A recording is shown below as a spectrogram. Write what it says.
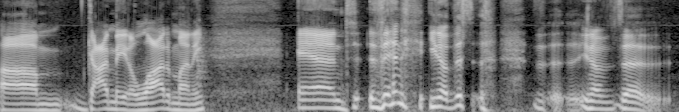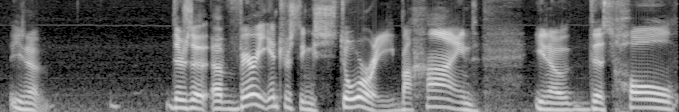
Um, guy made a lot of money and then you know this you know the you know there's a, a very interesting story behind you know this whole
